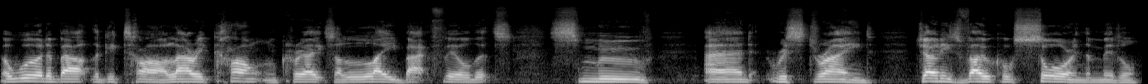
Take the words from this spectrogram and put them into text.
A word about the guitar. Larry Carlton creates a laid back feel that's smooth and restrained. Joni's vocals soar in the middle,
